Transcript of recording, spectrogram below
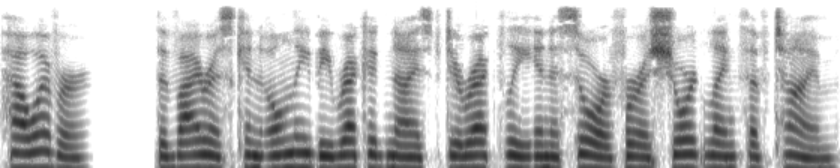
However, the virus can only be recognized directly in a sore for a short length of time.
